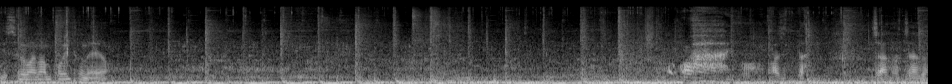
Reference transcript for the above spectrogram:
있을 만한 포인트네요 와 이거 맞았다 작아 작아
